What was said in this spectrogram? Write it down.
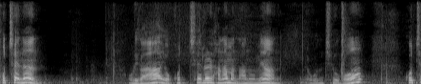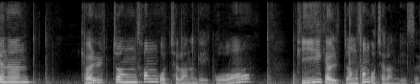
고체는 우리가 요 고체를 하나만 나누면 요건 치우고 고체는 결정성 고체라는 게 있고 비결정성 고체라는 게 있어요.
